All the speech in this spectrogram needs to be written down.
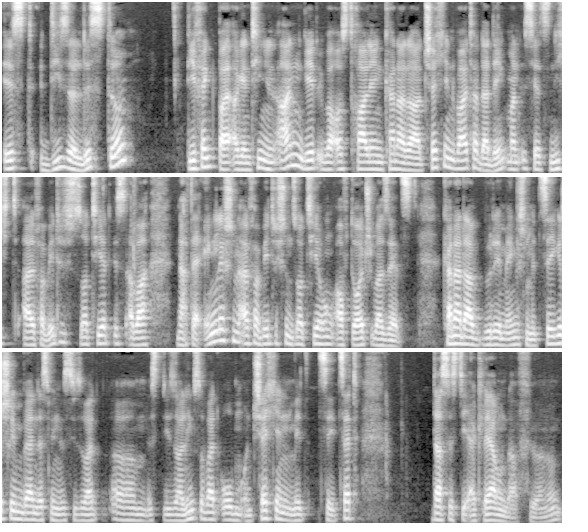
ist diese Liste. Die fängt bei Argentinien an, geht über Australien, Kanada, Tschechien weiter. Da denkt man, ist jetzt nicht alphabetisch sortiert, ist aber nach der englischen alphabetischen Sortierung auf Deutsch übersetzt. Kanada würde im Englischen mit C geschrieben werden, deswegen ist, die so weit, ähm, ist dieser Link so weit oben und Tschechien mit CZ. Das ist die Erklärung dafür. Ne?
